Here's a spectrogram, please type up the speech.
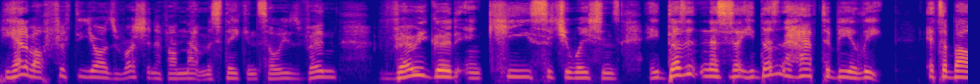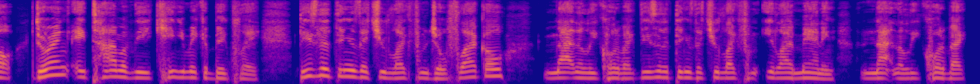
He had about 50 yards rushing, if I'm not mistaken. So he's very, very good in key situations. He doesn't necessarily, he doesn't have to be elite. It's about during a time of need, can you make a big play? These are the things that you like from Joe Flacco not an elite quarterback. These are the things that you like from Eli Manning, not an elite quarterback.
